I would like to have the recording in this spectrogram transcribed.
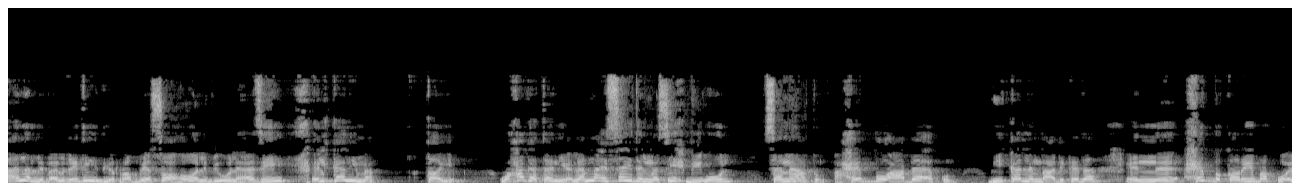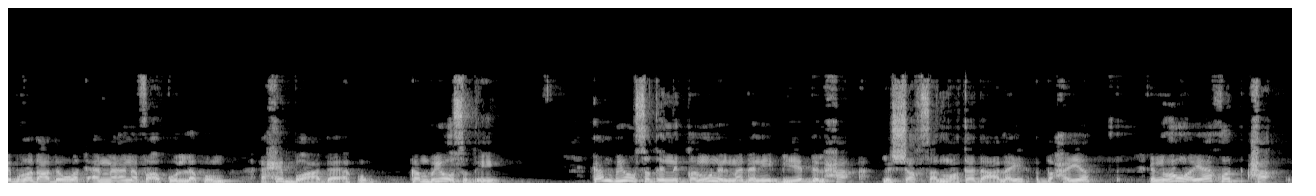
أنا اللي بلغي دي, دي الرب يسوع هو اللي بيقول هذه الكلمة. طيب وحاجة تانية. لما السيد المسيح بيقول سمعتم أحبوا أعداءكم بيتكلم بعد كده إن حب قريبك وابغض عدوك أما أنا فأقول لكم أحبوا أعداءكم. كان بيقصد إيه؟ كان بيقصد إن القانون المدني بيدي الحق للشخص المعتدى عليه الضحية إن هو ياخد حقه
